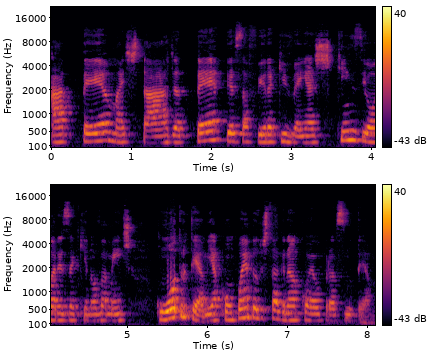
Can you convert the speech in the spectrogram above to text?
Até mais tarde, até terça-feira que vem, às 15 horas, aqui novamente, com outro tema. E acompanha pelo Instagram qual é o próximo tema.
